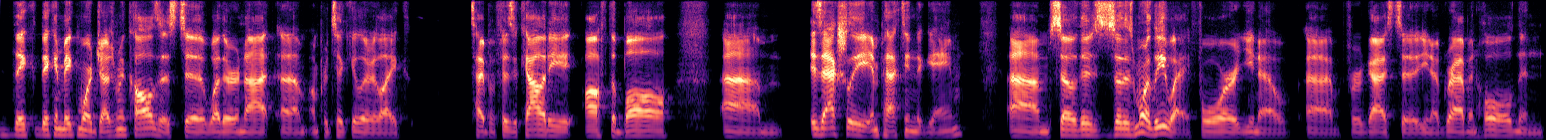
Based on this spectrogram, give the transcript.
they, they can make more judgment calls as to whether or not um, a particular like type of physicality off the ball um, is actually impacting the game. Um, so there's so there's more leeway for you know uh, for guys to you know grab and hold and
